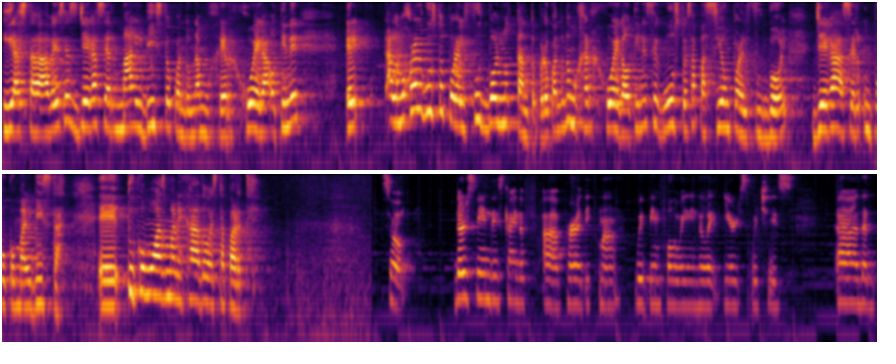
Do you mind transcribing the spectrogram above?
y hasta a veces llega a ser mal visto cuando una mujer juega o tiene el, a lo mejor el gusto por el fútbol no tanto, pero cuando una mujer juega o tiene ese gusto, esa pasión por el fútbol, llega a ser un poco mal vista. Eh, ¿Tú cómo has manejado esta parte? So, there's been this kind of uh, paradigm we've been following in the late years, which is uh, that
